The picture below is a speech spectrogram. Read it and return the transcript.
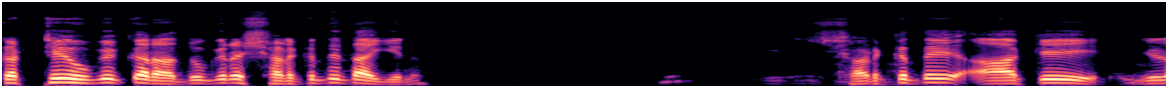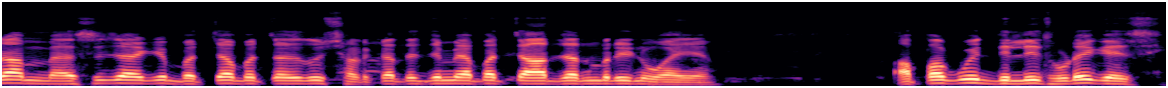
ਇਕੱਠੇ ਹੋ ਕੇ ਘਰਾਂ ਤੋਂ ਕਿਹੜਾ ਸੜਕ ਤੇ ਤਾਂ ਆਈਏ ਨਾ। ਸੜਕ ਤੇ ਆ ਕੇ ਜਿਹੜਾ ਮੈਸੇਜ ਆ ਕਿ ਬੱਚਾ ਬੱਚਾ ਜਦੋਂ ਸੜਕਾਂ ਤੇ, ਜਿਵੇਂ ਆਪਾਂ 4 ਜਨਵਰੀ ਨੂੰ ਆਏ ਆ, ਆਪਾਂ ਕੋਈ ਦਿੱਲੀ ਥੋੜੇ ਗਏ ਸੀ।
